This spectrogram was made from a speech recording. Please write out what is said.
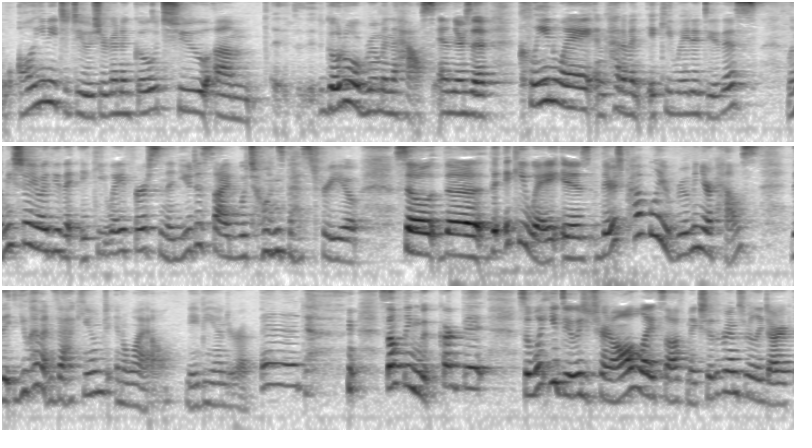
well, all you need to do is you're going to go to um, go to a room in the house, and there's a clean way and kind of an icky way to do this. Let me show you with you the icky way first, and then you decide which one's best for you. So the the icky way is there's probably a room in your house that you haven't vacuumed in a while, maybe under a bed. something with carpet. So what you do is you turn all the lights off, make sure the room's really dark,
